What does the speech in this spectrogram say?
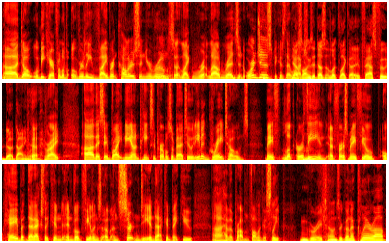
uh, don't. Well, be careful of overly vibrant colors in your room, so like r- loud reds and oranges, because that Yeah, will as long as it doesn't look like a fast food uh, dining room. right? Uh, they say bright neon pinks and purples are bad too, and even gray tones may f- look earthy and at first may feel okay, but that actually can invoke feelings of uncertainty, and that could make you uh, have a problem falling asleep. Gray tones are going to clear up.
